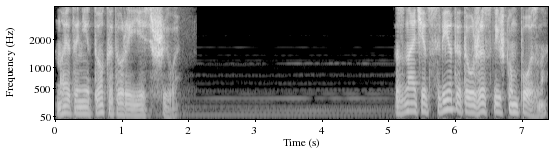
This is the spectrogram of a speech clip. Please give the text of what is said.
Но это не то, которое есть Шива. Значит, свет – это уже слишком поздно.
